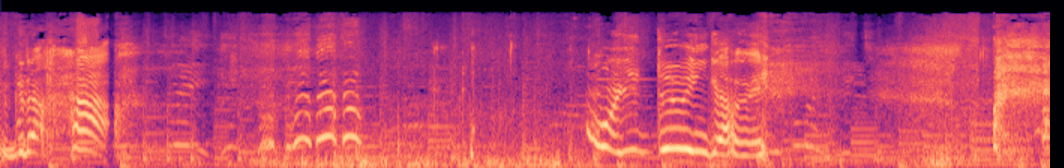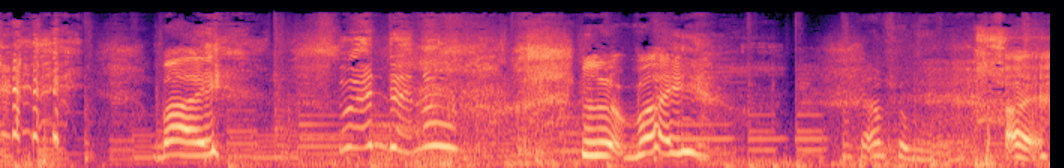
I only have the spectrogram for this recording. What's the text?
Look at that hat. what are you doing, Gavan? bye. End it, bye. Okay, I'm filming. Alright.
